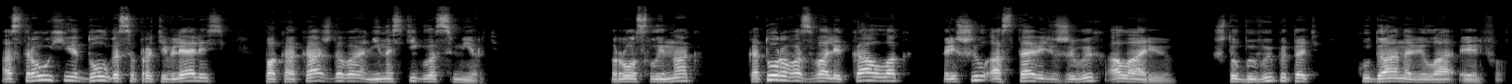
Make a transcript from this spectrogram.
Остроухие долго сопротивлялись, пока каждого не настигла смерть. Рослый наг, которого звали Каллак, решил оставить в живых Аларию, чтобы выпытать, куда она вела эльфов.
